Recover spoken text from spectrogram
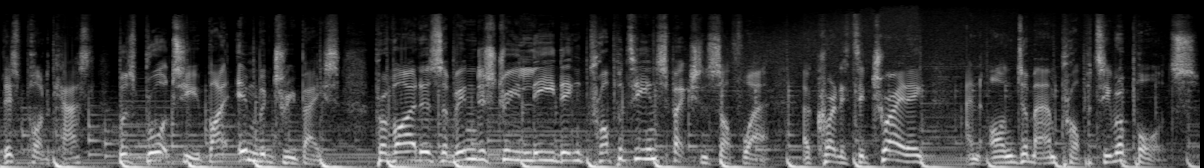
This podcast was brought to you by Inventory Base, providers of industry leading property inspection software, accredited training, and on demand property reports.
